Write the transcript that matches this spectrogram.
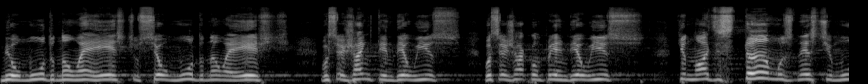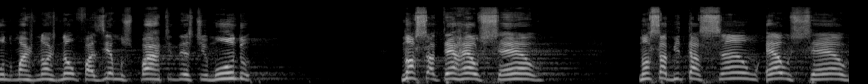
Meu mundo não é este, o seu mundo não é este. Você já entendeu isso? Você já compreendeu isso? Que nós estamos neste mundo, mas nós não fazemos parte deste mundo. Nossa terra é o céu, nossa habitação é o céu.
